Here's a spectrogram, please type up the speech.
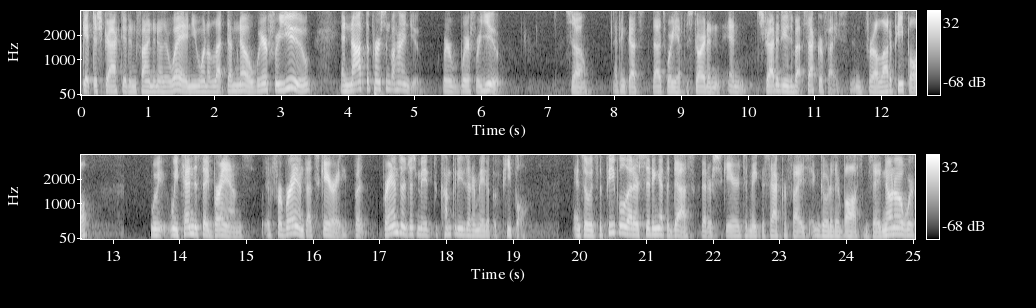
get distracted and find another way and you want to let them know we're for you and not the person behind you. We're we're for you. So I think that's that's where you have to start. And and strategy is about sacrifice. And for a lot of people, we we tend to say brands. For brands, that's scary. But brands are just made companies that are made up of people. And so it's the people that are sitting at the desk that are scared to make the sacrifice and go to their boss and say, no, no, we're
